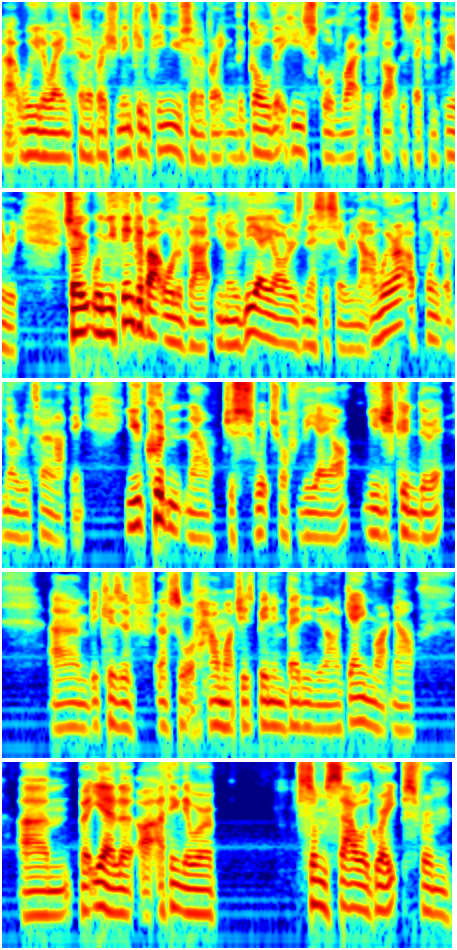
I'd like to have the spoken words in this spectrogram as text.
uh, wheel away in celebration and continue celebrating the goal that he scored right at the start of the second period. So when you think about all of that, you know, VAR is necessary now. And we're at a point of no return, I think. You couldn't now just switch off VAR. You just couldn't do it um, because of, of sort of how much it's been embedded in our game right now. Um, but yeah, look, I, I think there were some sour grapes from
